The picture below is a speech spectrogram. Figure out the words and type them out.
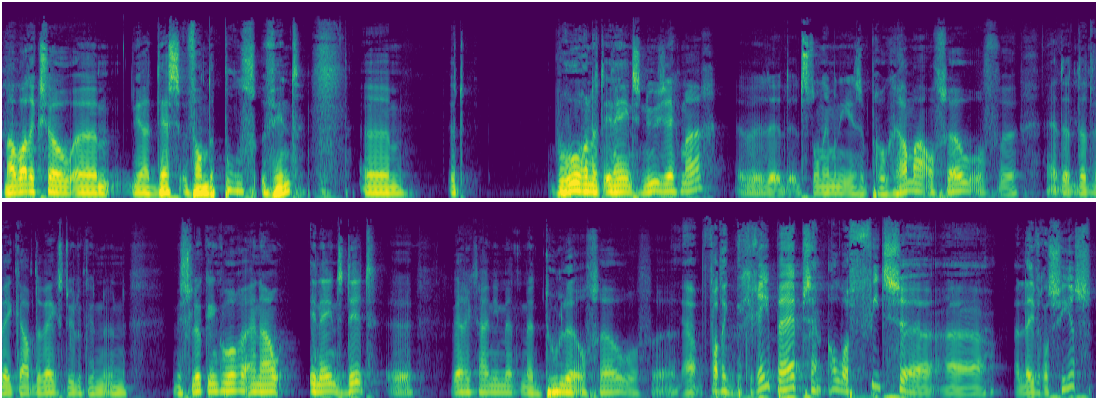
Maar wat ik zo ehm, ja, des van de Poels vind... ehm, het, we horen het ineens nu, zeg maar. Eh, het stond helemaal niet in zijn programma of zo. Of, eh, hè, dat, dat WK op de weg is natuurlijk een, een mislukking geworden. En nou ineens dit. Eh, Werkt hij niet met, met doelen of zo? Of, eh, Ja, wat ik begrepen heb, zijn alle fietsleveranciers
